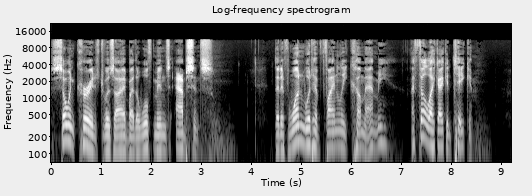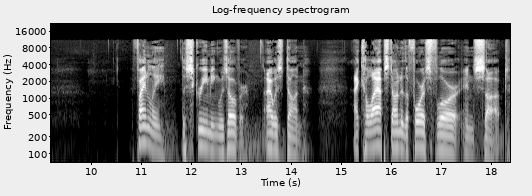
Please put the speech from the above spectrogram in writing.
So encouraged was I by the wolfman's absence that if one would have finally come at me, I felt like I could take him. Finally, the screaming was over. I was done. I collapsed onto the forest floor and sobbed.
